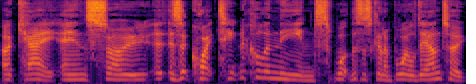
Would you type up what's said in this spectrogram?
Okay, and so is it quite technical in the end what this is going to boil down to?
